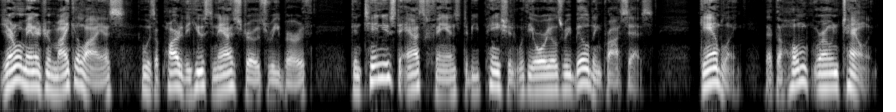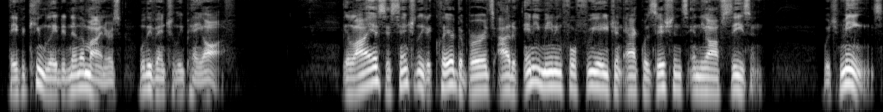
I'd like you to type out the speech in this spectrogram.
General Manager Mike Elias, who was a part of the Houston Astros rebirth, continues to ask fans to be patient with the Orioles' rebuilding process, gambling that the homegrown talent they've accumulated in the minors will eventually pay off. Elias essentially declared the Birds out of any meaningful free agent acquisitions in the offseason, which means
